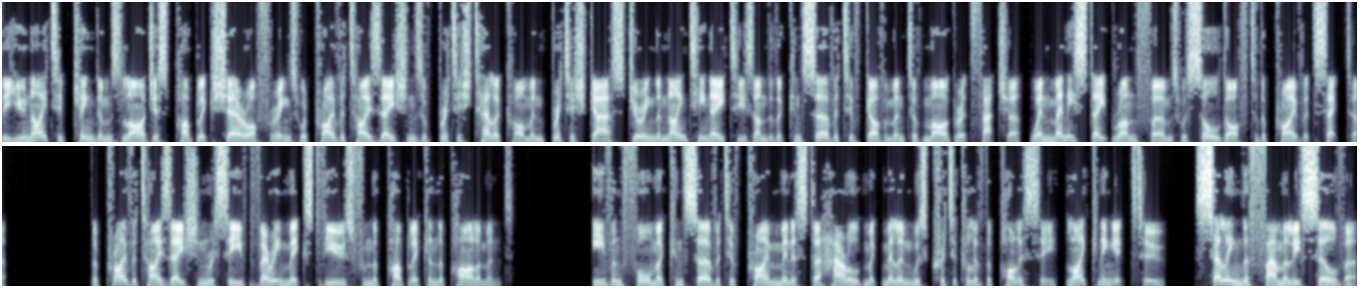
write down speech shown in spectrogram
The United Kingdom's largest public share offerings were privatisations of British Telecom and British Gas during the 1980s under the Conservative government of Margaret Thatcher, when many state-run firms were sold off to the private sector. The privatisation received very mixed views from the public and the Parliament. Even former Conservative Prime Minister Harold Macmillan was critical of the policy, likening it to selling the family silver.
